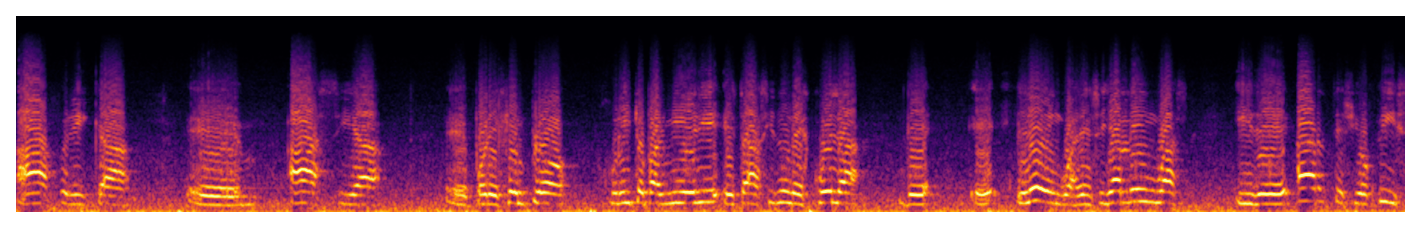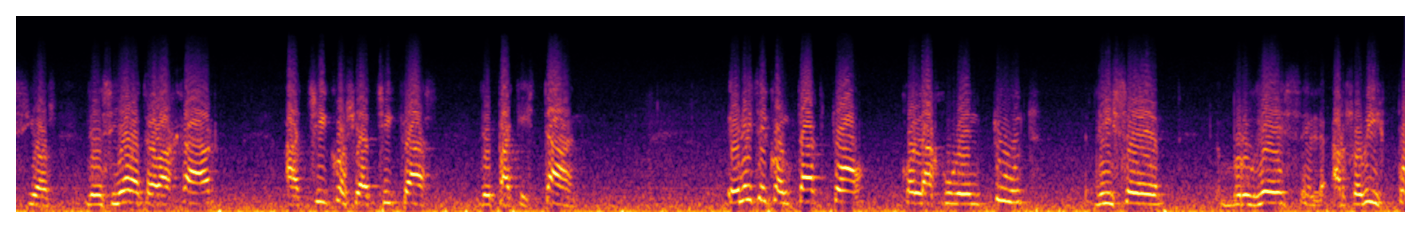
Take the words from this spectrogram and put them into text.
África, eh, Asia, eh, por ejemplo, Julito Palmieri está haciendo una escuela de eh, lenguas, de enseñar lenguas y de artes y oficios, de enseñar a trabajar a chicos y a chicas de Pakistán. En este contacto con la juventud, dice Brugués, el arzobispo,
